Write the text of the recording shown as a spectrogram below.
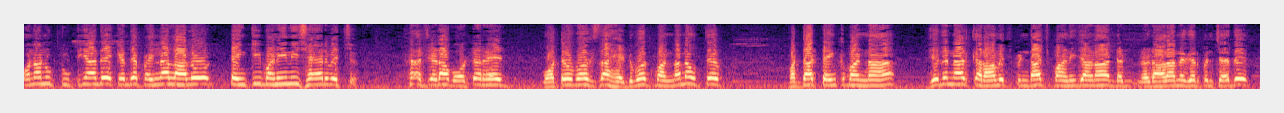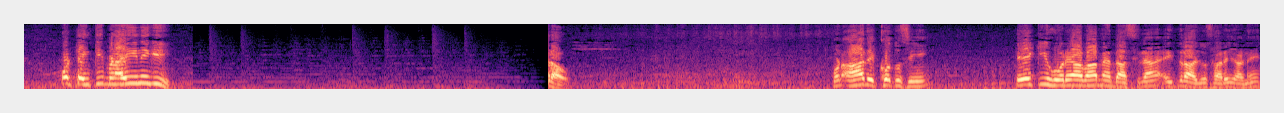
ਉਹਨਾਂ ਨੂੰ ਟੂਟੀਆਂ ਦੇ ਕਹਿੰਦੇ ਪਹਿਲਾਂ ਲਾ ਲਓ, ਟੈਂਕੀ ਬਣੀ ਨਹੀਂ ਸ਼ਹਿਰ ਵਿੱਚ। ਜਿਹੜਾ ਵਾਟਰ ਹੈਡ ਵਾਟਰ ਵਰਕਸ ਦਾ ਹੈਡਵਰਕ ਬਣਨਾ ਨਾ, ਉੱਤੇ ਵੱਡਾ ਟੈਂਕ ਬਣਨਾ, ਜਿਹਦੇ ਨਾਲ ਘਰਾਂ ਵਿੱਚ ਪਿੰਡਾਂ 'ਚ ਪਾਣੀ ਜਾਣਾ ਨਡਾਲਾ ਨਗਰ ਪੰਚਾਇਤ ਦੇ, ਉਹ ਟੈਂਕੀ ਬਣਾਈ ਹੀ ਨਹੀਂ ਗਈ ਆਓ। ਹੁਣ ਆਹ ਦੇਖੋ ਤੁਸੀਂ, ਇਹ ਕੀ ਹੋ ਰਿਹਾ ਵਾ, ਮੈਂ ਦੱਸ ਰਿਹਾ, ਇੱਧਰ ਆ ਜਾਓ ਸਾਰੇ ਜਾਣੇ।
